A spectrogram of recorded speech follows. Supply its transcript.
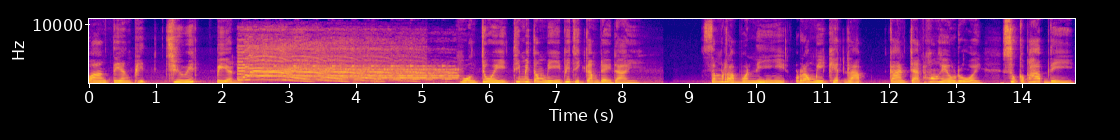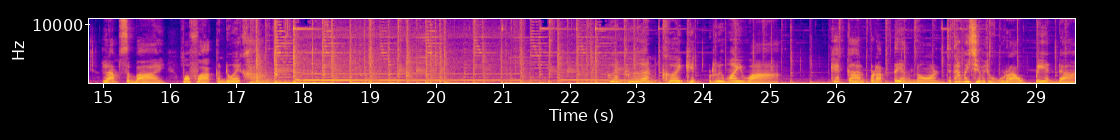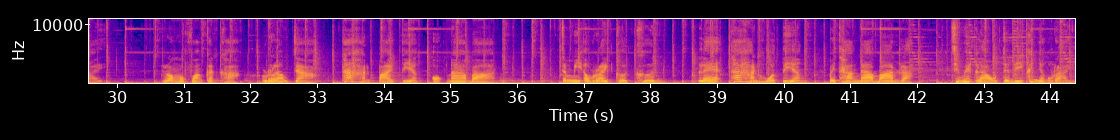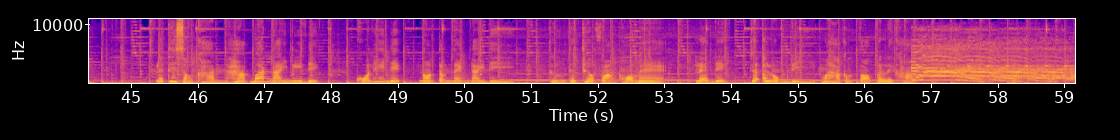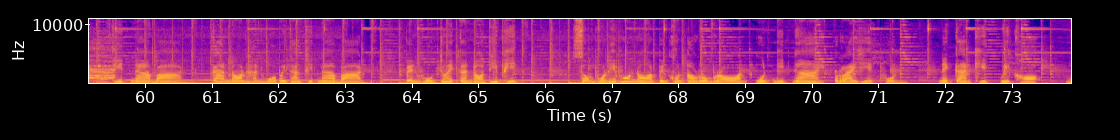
วางเตียงผิดชีวิตเปลี่ยน ห่วงจุ้ยที่ไม่ต้องมีพิธีกรรมใด ๆสำหรับวันนี้เรามีเคล็ดลับการจัดห้องให้รวย สุขภาพดี หลับสบาย มาฝากกันด้วยค่ะ เพื่อนๆเคยคิดหรือไม่ว่า ค่การปรับเตียงนอนจะทำให้ชีวิตของเราเปลี่ยนได้ ลองมาฟังกันค่ะ เริ่มจากถ้าหันปลายเตียงออกหน้าบ้าน จะมีอะไรเกิดขึ้น และถ้าหันหัวเตียงไปทางหน้าบ้านล่ะ ชีวิตเราจะดีขึ้นอย่างไร และที่สำคัญหากบ้านไหนมีเด็ก ควรให้เด็กนอนตำแหน่งไหนดี ถึงจะเชื่อฟังพ่อแม่ และเด็ก จะอารมณ์ดี มาหาคำตอบกันเลยค่ะ ทิศหน้าบ้าน การนอนหันหัวไปทางทิศหน้าบ้าน เป็นห่วงจุ้ยการนอนที่ผิด ส่งผลให้ผู้นอนเป็นคนอารมณ์ร้อนหงุดหงิดง่าย ไร้เหตุผล ในการคิดวิเคราะห์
